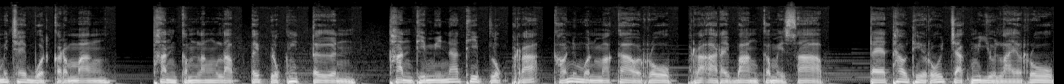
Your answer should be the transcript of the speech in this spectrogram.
ไม่ใช่บวชกระมัง ท่านกำลังหลับไปปลุกให้ตื่น ท่านที่มีหน้าที่ปลุกพระเขานิมนต์มาเก้ารูปพระอะไรบ้างก็ไม่ทราบ แต่เท่าที่รู้จักมีอยู่หลายรูป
